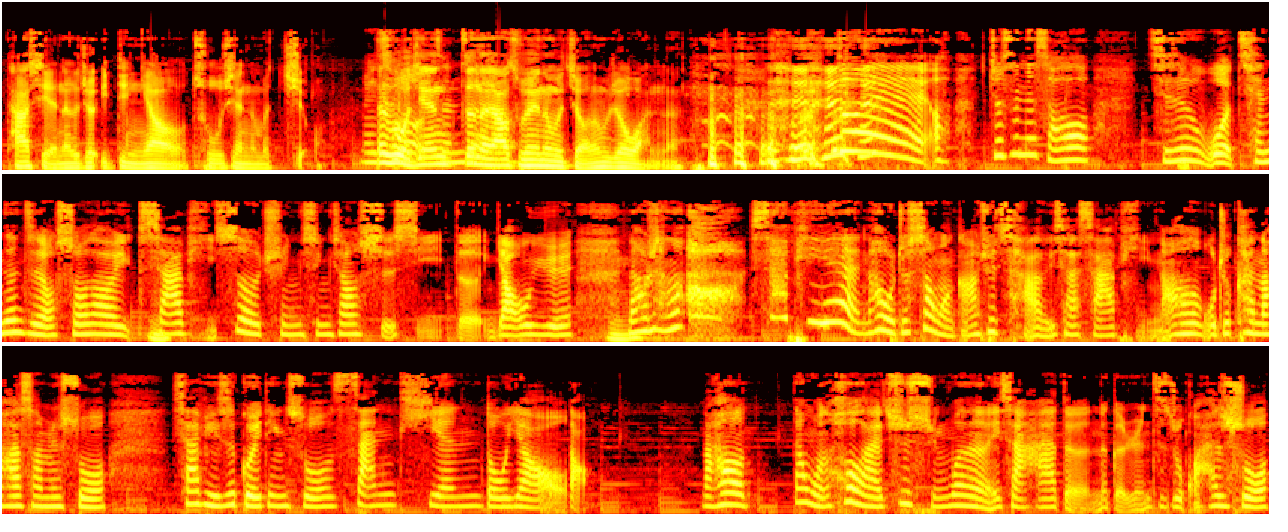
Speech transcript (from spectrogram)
他写那个就一定要出现那么久。那如果今天真的要出现那么久，那不就完了？对哦，就是那时候，其实我前阵子有收到虾皮社群行销实习的邀约，嗯、然后就想到虾皮耶，然后我就上网刚刚去查了一下虾皮，然后我就看到它上面说虾皮是规定说三天都要到，然后。但我后来去询问了一下他的那个人资主管，他是说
